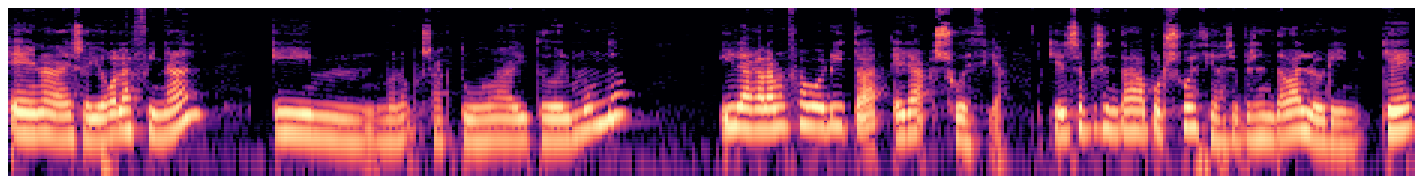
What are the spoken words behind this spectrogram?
nada, eso, llegó la final y bueno, pues actuó ahí todo el mundo y la gran favorita era Suecia. ¿Quién se presentaba por Suecia? Se presentaba Lorin, que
